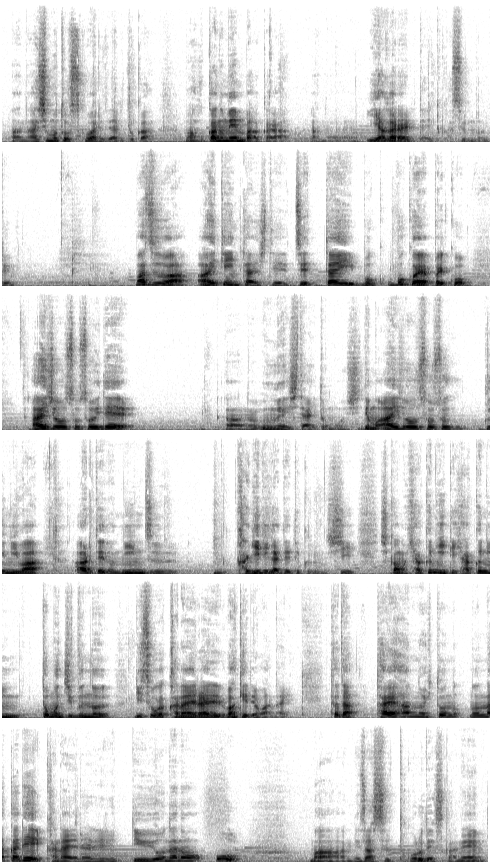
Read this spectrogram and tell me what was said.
あの足元をすくわれたりとか、まあ、他のメンバーからあの嫌がられたりとかするのでまずは相手に対して絶対僕僕はやっぱりこう愛情を注いであの運営したいと思うしでも愛情を注ぐにはある程度人数限りが出てくるししかも100人いて100人とも自分の理想が叶えられるわけではないただ大半の人の中で叶えられるっていうようなのをまあ目指すところですかね。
